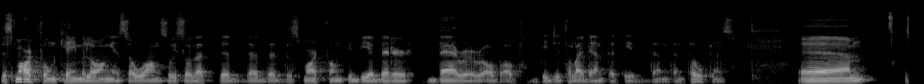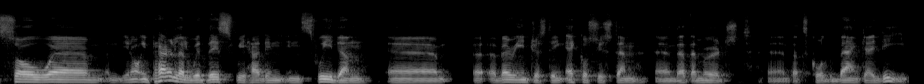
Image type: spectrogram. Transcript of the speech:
the smartphone came along and so on. So we saw that the, the, the, the smartphone could be a better bearer of, of digital identity than, than tokens. Um, so, um, you know, in parallel with this, we had in, in Sweden um, a, a, very interesting ecosystem uh, that emerged uh, that's called the Bank ID,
